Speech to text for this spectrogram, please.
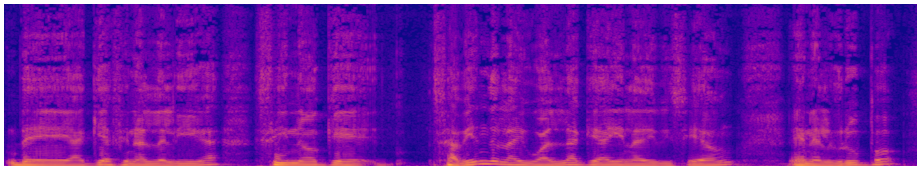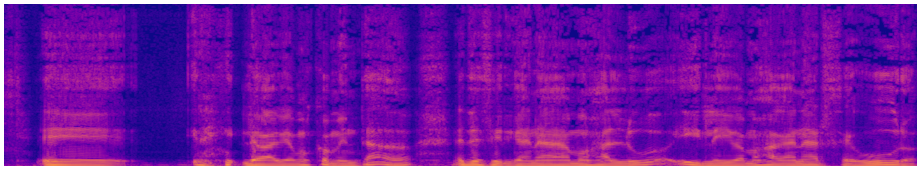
de aquí a final de liga, sino que sabiendo la igualdad que hay en la división, en el grupo, eh, lo habíamos comentado, es decir, ganábamos al Lugo y le íbamos a ganar seguro,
